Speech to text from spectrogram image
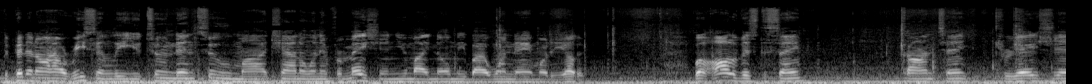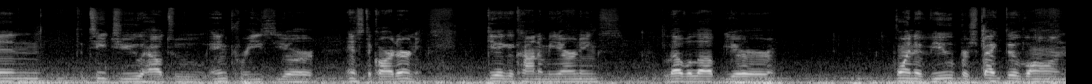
Depending on how recently you tuned into my channel and information, you might know me by one name or the other. But all of it's the same. Content creation to teach you how to increase your Instacart earnings, gig economy earnings, level up your point of view, perspective on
